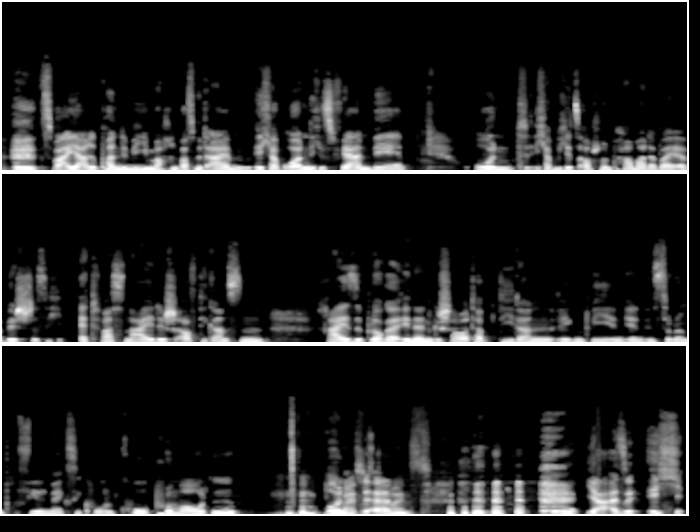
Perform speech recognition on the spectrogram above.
zwei Jahre Pandemie machen was mit einem. Ich habe ordentliches Fernweh und ich habe mich jetzt auch schon ein paar Mal dabei erwischt, dass ich etwas neidisch auf die ganzen ReisebloggerInnen geschaut habe, die dann irgendwie in ihren Instagram-Profilen Mexiko und Co. promoten. Und weiß, ähm, ja, also ich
